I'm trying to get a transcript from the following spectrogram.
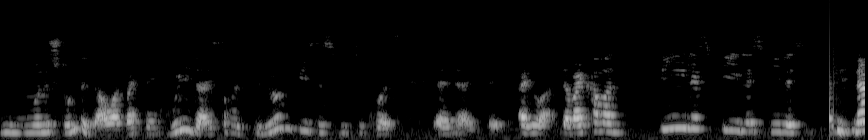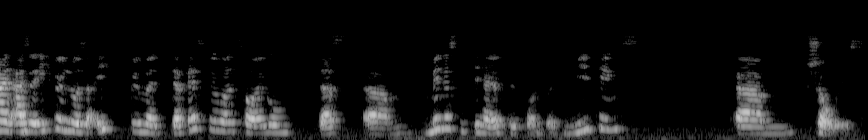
die nur eine Stunde dauert, weil ich denke, hui, da ist doch jetzt irgendwie ist das wie zu kurz. Äh, also dabei kann man vieles, vieles, vieles. Nein, also ich will nur sagen, ich bin mit der festen Überzeugung, dass ähm, mindestens die Hälfte von solchen Meetings ähm, Show ist.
